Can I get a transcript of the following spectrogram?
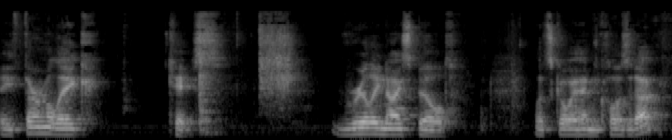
a Thermalake case really nice build let's go ahead and close it up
